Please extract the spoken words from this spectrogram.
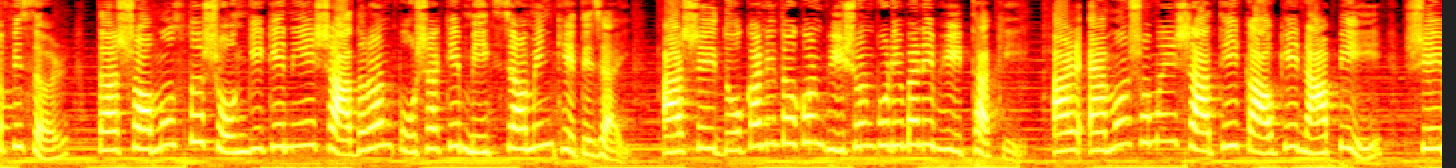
অফিসার তার সমস্ত সঙ্গীকে নিয়ে সাধারণ পোশাকে মিক্স চাউমিন খেতে যায়। আর সেই দোকানে তখন ভীষণ পরিমাণে ভিড় থাকে। আর এমন সময় সাথী কাউকে না পেয়ে সেই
